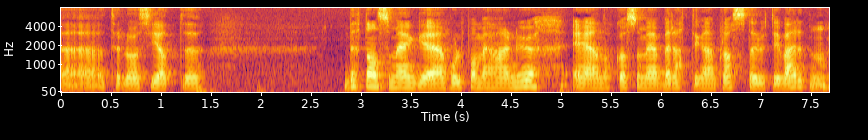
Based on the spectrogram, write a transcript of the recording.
eh, til å si at eh, dette som jeg eh, holder på med her nå, er noe som er berettiga en plass der ute i verden.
